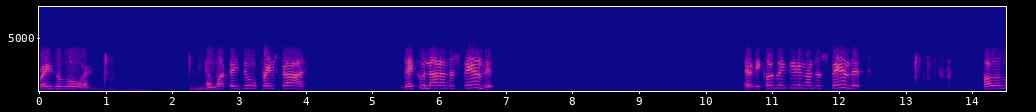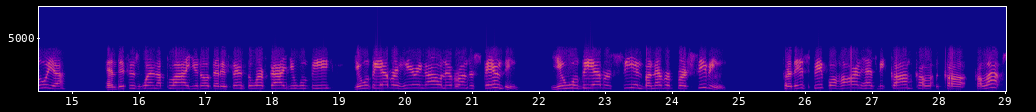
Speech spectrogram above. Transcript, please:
Praise the Lord. And what they do, praise God, they could not understand it. And because they didn't understand it, hallelujah. And this is when apply, you know, that it says the word of God, you will be you will be ever hearing out, never understanding. You will be ever seeing but never perceiving. For these people heart has become co- co- collapsed.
